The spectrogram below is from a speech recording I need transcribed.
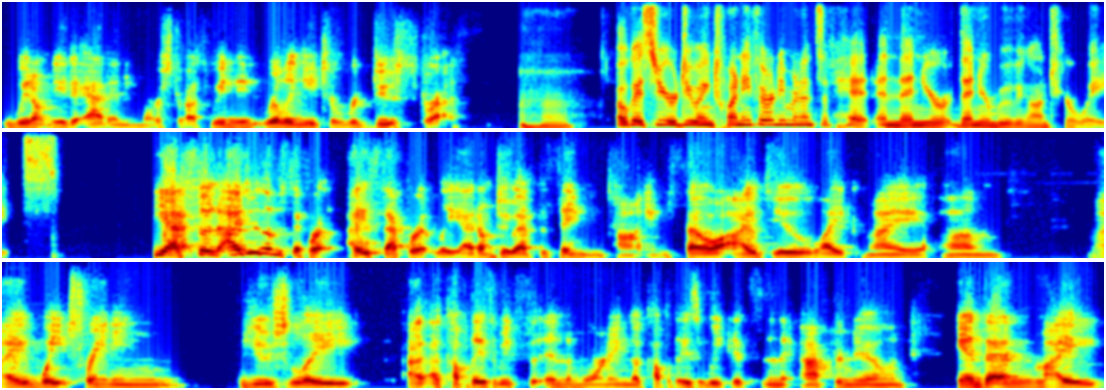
we don't need to add any more stress. We need really need to reduce stress. Mm-hmm. Okay. So you're doing 20, 30 minutes of HIIT and then you're, then you're moving on to your weights. Yeah. So I do them separate. I separately, I don't do it at the same time. So I do like my, um, my weight training usually a, couple days a week in the morning, a couple days a week it's in the afternoon. And then my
